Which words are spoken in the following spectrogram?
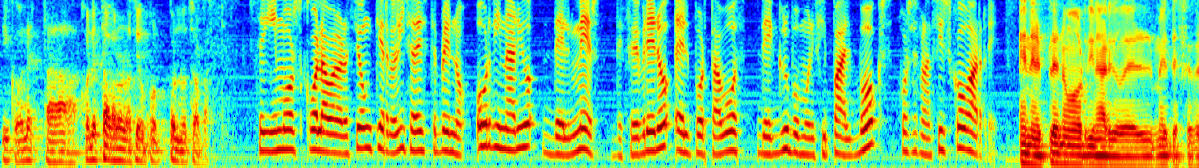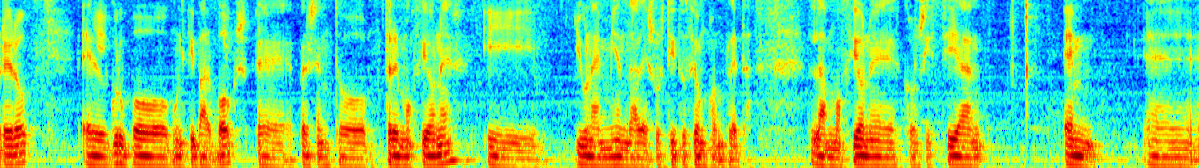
y con esta, con esta valoración por, nuestra parte. Seguimos con la valoración que realiza de este pleno ordinario del mes de febrero el portavoz del Grupo Municipal Vox, José Francisco Garre. En el pleno ordinario del mes de febrero, el Grupo Municipal Vox eh, presentó tres mociones y, una enmienda de sustitución completa. Las mociones consistían en, eh,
